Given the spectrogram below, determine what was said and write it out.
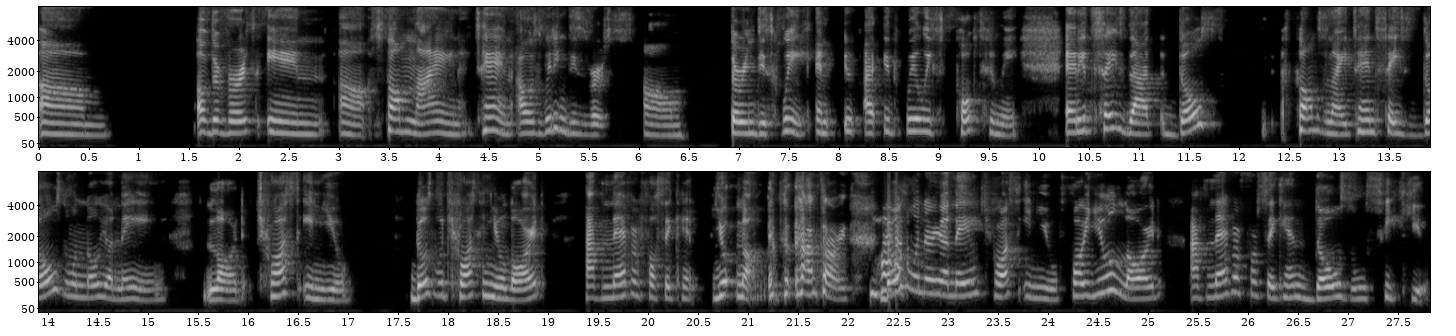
um, of the verse in uh Psalm nine ten. I was reading this verse um during this week, and it I, it really spoke to me, and it says that those Psalms nine ten says those who know your name, Lord, trust in you. Those who trust in you, Lord, have never forsaken you. No, I'm sorry. Those who know your name trust in you. For you, Lord, I've never forsaken those who seek you.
